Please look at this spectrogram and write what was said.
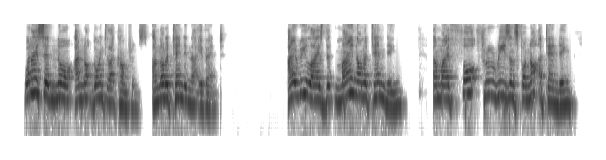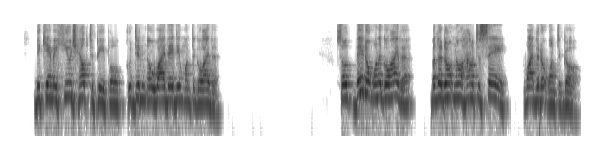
When I said, no, I'm not going to that conference, I'm not attending that event, I realized that my non-attending and my thought through reasons for not attending became a huge help to people who didn't know why they didn't want to go either. So they don't want to go either, but they don't know how to say why they don't want to go.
